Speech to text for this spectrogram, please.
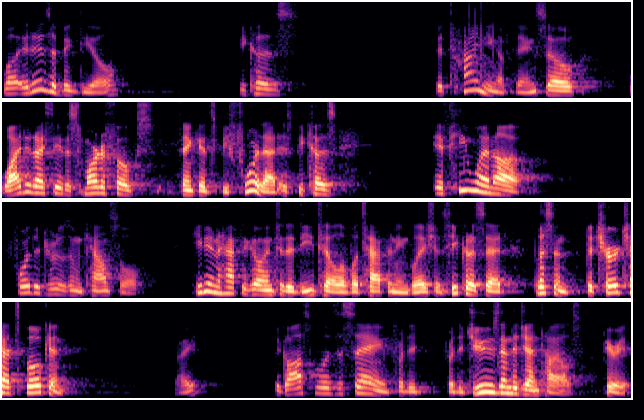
Well, it is a big deal because the timing of things. So, why did I say the smarter folks think it's before that? Is because if he went up for the Jerusalem Council, he didn't have to go into the detail of what's happening in Galatians. He could have said, listen, the church had spoken, right? The gospel is the same for the, for the Jews and the Gentiles, period.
